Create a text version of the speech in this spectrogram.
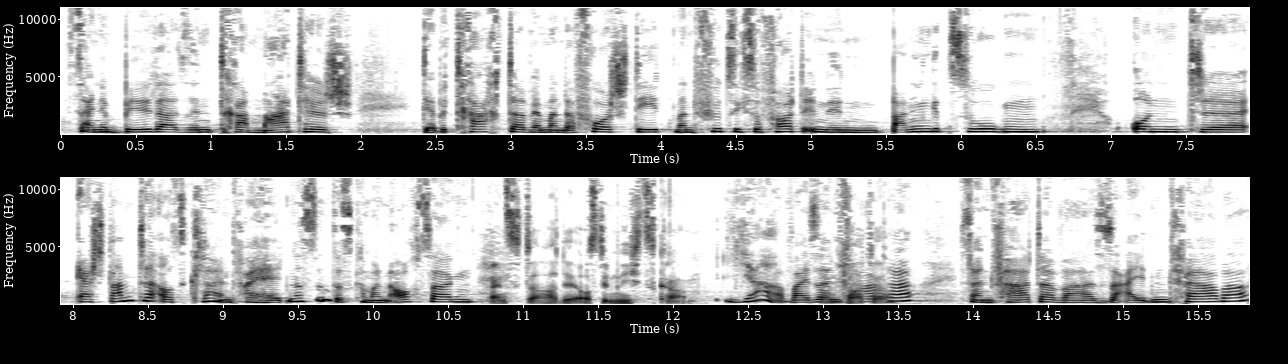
Seine Bilder sind dramatisch. Der Betrachter, wenn man davor steht, man fühlt sich sofort in den Bann gezogen. Und äh, er stammte aus kleinen Verhältnissen, das kann man auch sagen. Ein Star, der aus dem Nichts kam. Ja, weil sein Vater? Vater, sein Vater war Seidenfärber.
